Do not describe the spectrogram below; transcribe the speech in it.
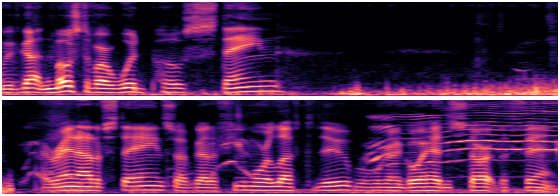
We've gotten most of our wood posts stained. I ran out of stain, so I've got a few more left to do, but we're gonna go ahead and start the fence.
